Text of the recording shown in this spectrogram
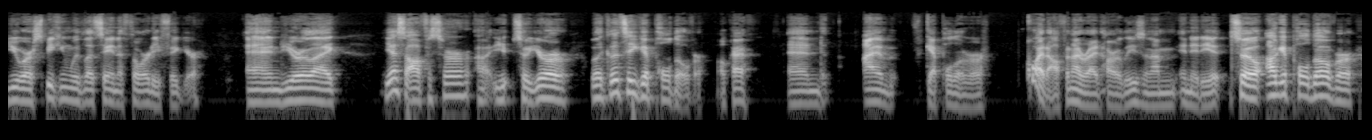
you are speaking with, let's say, an authority figure, and you're like, "Yes, officer." Uh, you, so you're like, let's say you get pulled over, okay, and I get pulled over quite often. I ride Harleys, and I'm an idiot, so I'll get pulled over.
